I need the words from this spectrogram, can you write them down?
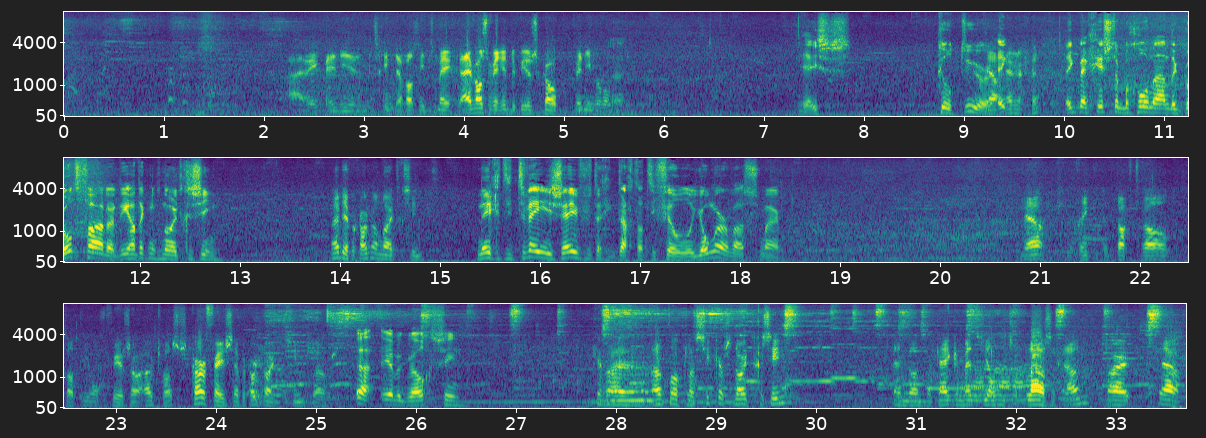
Ik weet niet, misschien daar was iets mee. Hij was weer in de bioscoop, ik weet niet waarom. Jezus. Cultuur. Ja, ik, erg hè? ik ben gisteren begonnen aan The Godfather, die had ik nog nooit gezien. Nou, die heb ik ook nog nooit gezien. 1972, ik dacht dat hij veel jonger was, maar... Ja, ik dacht wel dat hij ongeveer zo oud was. Scarface heb ik ook nooit gezien trouwens. Ja, die heb ik wel gezien. Ik heb een aantal klassiekers nooit gezien. En dan kijken mensen die altijd zo blazig aan. Maar ja,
